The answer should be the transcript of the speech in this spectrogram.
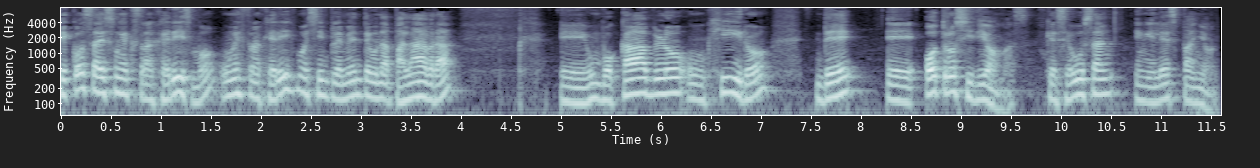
qué cosa es un extranjerismo. Un extranjerismo es simplemente una palabra, eh, un vocablo, un giro de eh, otros idiomas que se usan en el español.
